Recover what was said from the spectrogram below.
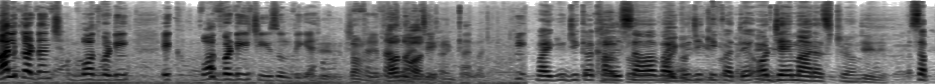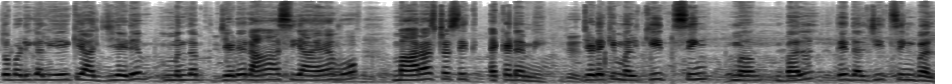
ਹੱਲ ਕੱਢਣ ਚ ਬਹੁਤ ਵੱਡੀ ਇੱਕ ਬਹੁਤ ਵੱਡੀ ਚੀਜ਼ ਹੁੰਦੀ ਹੈ। ਧੰਨਵਾਦ ਜੀ। ਵਾਹਿਗੁਰੂ ਜੀ ਕਾ ਖਾਲਸਾ ਵਾਹਿਗੁਰੂ ਜੀ ਕੀ ਫਤਿਹ ਔਰ ਜੈ ਮਹਾਰਾਸ਼ਟਰ। ਜੀ ਜੀ। ਸਭ ਤੋਂ ਬੜੀ ਗੱਲ ਇਹ ਹੈ ਕਿ ਅੱਜ ਜਿਹੜੇ ਮਤਲਬ ਜਿਹੜੇ ਰਾਹ ਅਸੀਂ ਆਏ ਆ ਉਹ ਮਹਾਰਾਸ਼ਟਰ ਸਿੱਖ ਅਕੈਡਮੀ ਜਿਹੜੇ ਕਿ ਮਲਕੀਤ ਸਿੰਘ ਬਲ ਤੇ ਦਲਜੀਤ ਸਿੰਘ ਬਲ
